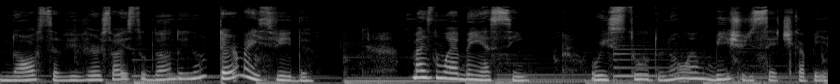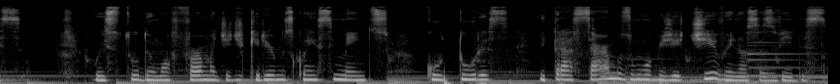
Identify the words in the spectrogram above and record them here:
nossa, viver só estudando e não ter mais vida. Mas não é bem assim. O estudo não é um bicho de sete cabeças. O estudo é uma forma de adquirirmos conhecimentos, culturas e traçarmos um objetivo em nossas vidas.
